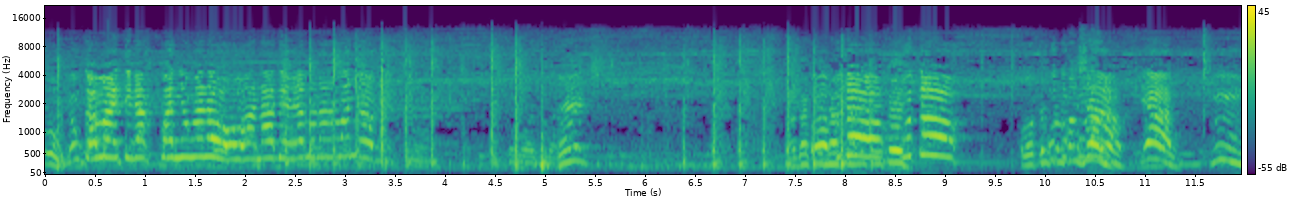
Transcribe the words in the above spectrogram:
Yung kamay, tinakpan yung ano. O, another, ano na naman yun? Next. O, Agatin natin putok! Putok! O, triple Putok function. na! Yan! Hmm.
